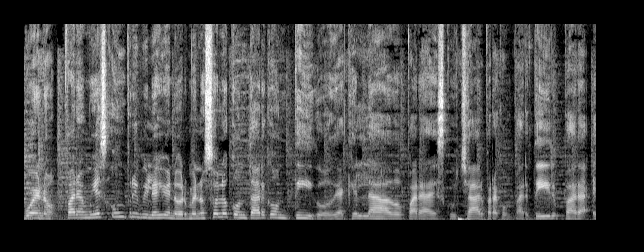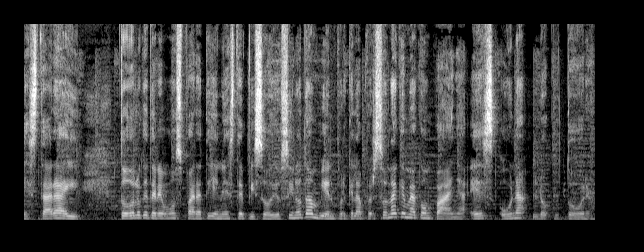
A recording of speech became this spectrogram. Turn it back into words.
Bueno, para mí es un privilegio enorme no solo contar contigo de aquel lado para escuchar, para compartir, para estar ahí, todo lo que tenemos para ti en este episodio, sino también porque la persona que me acompaña es una locutora,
